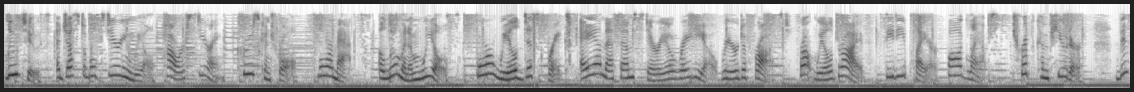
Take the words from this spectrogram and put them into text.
Bluetooth, adjustable steering wheel, power steering, cruise control, floor mats, aluminum wheels, four-wheel disc brakes, AM FM stereo radio, rear defrost, front wheel drive, CD player, fog lamps, trip computer. This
